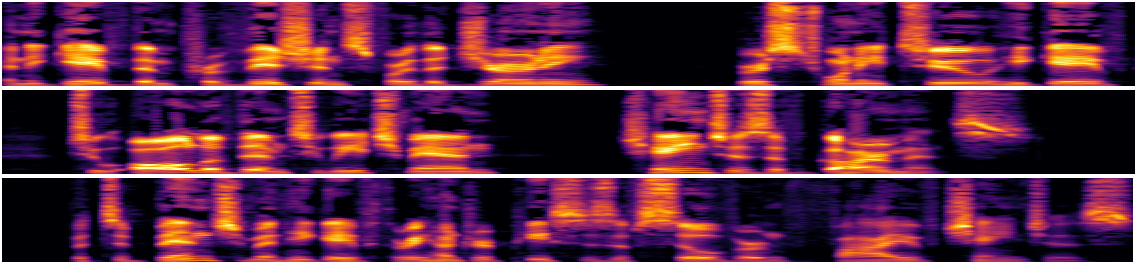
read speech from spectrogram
and he gave them provisions for the journey. Verse 22, he gave to all of them, to each man, changes of garments. But to Benjamin, he gave 300 pieces of silver and five changes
